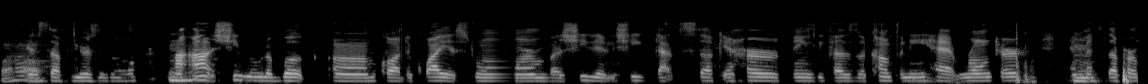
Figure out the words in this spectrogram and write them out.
wow. and stuff years ago. Mm-hmm. My aunt, she wrote a book um called The Quiet Storm, but she didn't. She got stuck in her thing because the company had wronged her and mm-hmm. messed up her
